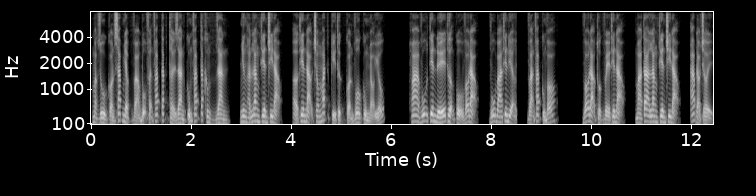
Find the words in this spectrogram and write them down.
mặc dù còn sắp nhập vào bộ phận pháp tắc thời gian cùng pháp tắc không gian, nhưng hắn lăng thiên tri đạo, ở thiên đạo trong mắt kỳ thực còn vô cùng nhỏ yếu. Hoa vũ tiên đế thượng cổ võ đạo, vũ ba thiên địa, vạn pháp cùng võ. Võ đạo thuộc về thiên đạo, mà ta lăng thiên tri đạo, áp đảo trời,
